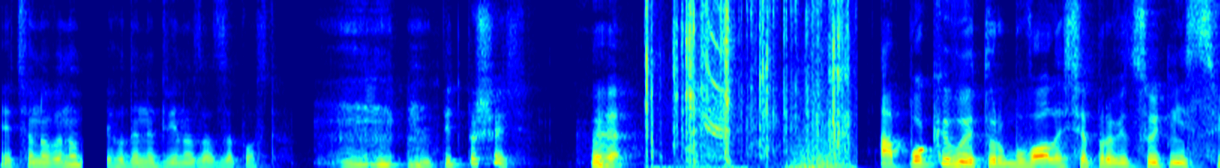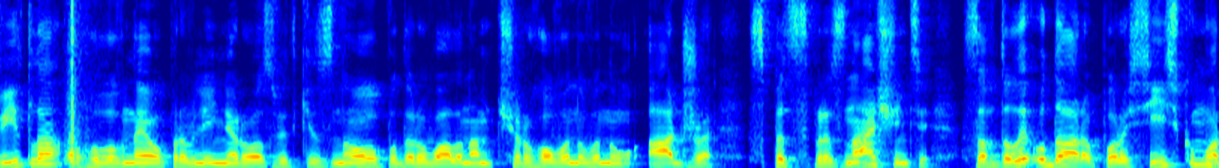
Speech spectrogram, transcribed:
Я цю новину години дві назад запостив. Підпишись. А поки ви турбувалися про відсутність світла, головне управління розвідки знову подарувало нам чергову новину, адже спецпризначенці завдали удару по російському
